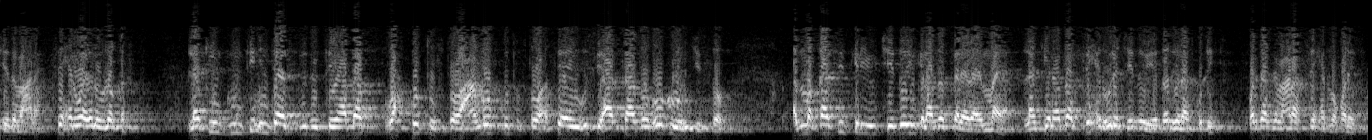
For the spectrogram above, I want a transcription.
jeedo macnaha. Sixir waa inuu la qasto laakiin guntin intaad gudutay haddaad wax ku tufto oo candhuuf ku tufto si ay u sii adkaadood u dhuurjiso maqaasid kaliya ujeedooyin kale haddaad ka leedahay maya. Laakiin haddaad sixir ula jeedo wey dad inaad ku dhigto. Markaas macnaha sixir noqonaysa.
